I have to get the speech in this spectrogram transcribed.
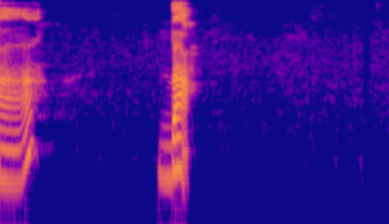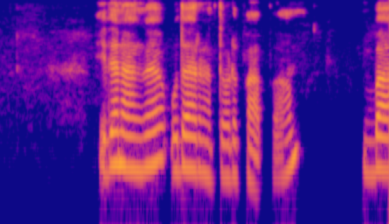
ஆ பா இதை நாங்க உதாரணத்தோடு பார்ப்போம் பா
